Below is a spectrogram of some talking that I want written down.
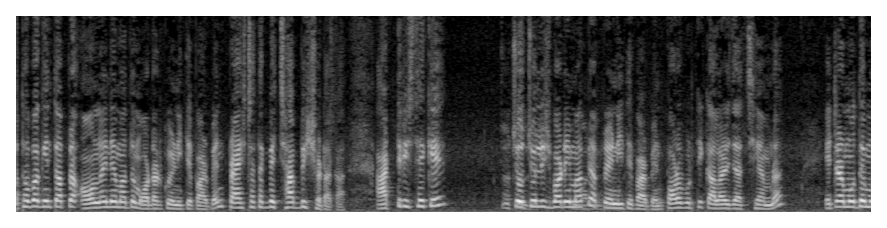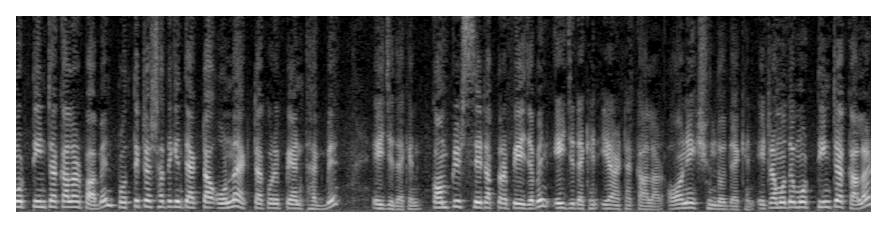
অথবা কিন্তু আপনার অনলাইনের মাধ্যমে অর্ডার করে নিতে পারবেন। প্রাইসটা থাকবে ছাব্বিশশো টাকা। আটত্রিশ থেকে চৌচল্লিশ। বডি মাপে আপনারা নিতে পারবেন। পরবর্তী কালারে যাচ্ছি আমরা। এটার মধ্যে মোট তিনটা কালার পাবেন। প্রত্যেকটার সাথে কিন্তু একটা অন্য একটা করে প্যান্ট থাকবে। এই যে দেখেন কমপ্লিট সেট আপনারা পেয়ে যাবেন। এই যে দেখেন এর একটা কালার অনেক সুন্দর দেখেন। এটার মধ্যে মোট তিনটা কালার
